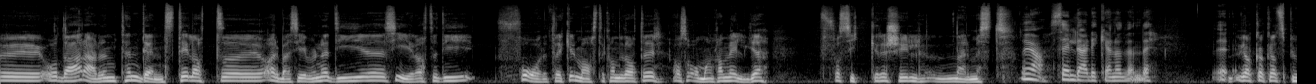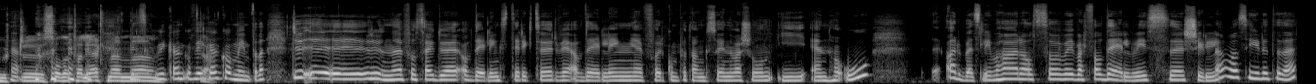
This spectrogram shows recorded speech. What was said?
Eh, og Der er det en tendens til at eh, arbeidsgiverne de eh, sier at de foretrekker masterkandidater, altså om man kan velge. For sikkerhets skyld, nærmest. Ja, Selv der det ikke er nødvendig. Vi har ikke akkurat spurt så detaljert, men Vi kan, vi kan ja. komme inn på det. Du, Rune Fosshaug, du er avdelingsdirektør ved Avdeling for kompetanse og innovasjon i NHO. Arbeidslivet har altså i hvert fall delvis skylda. Hva sier du til det?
